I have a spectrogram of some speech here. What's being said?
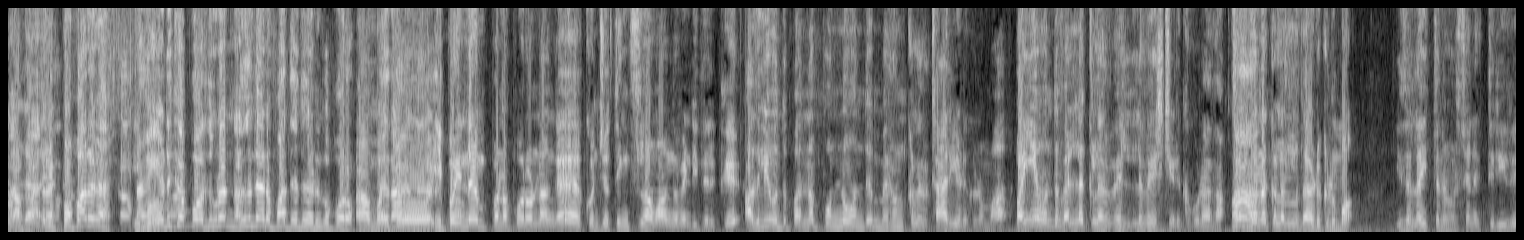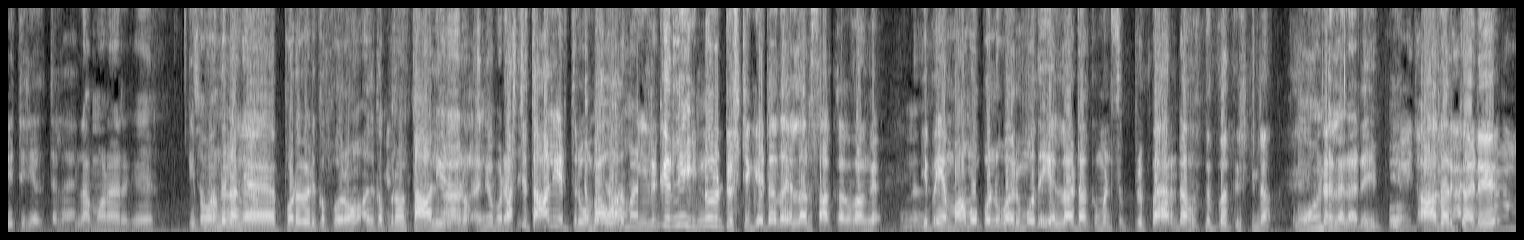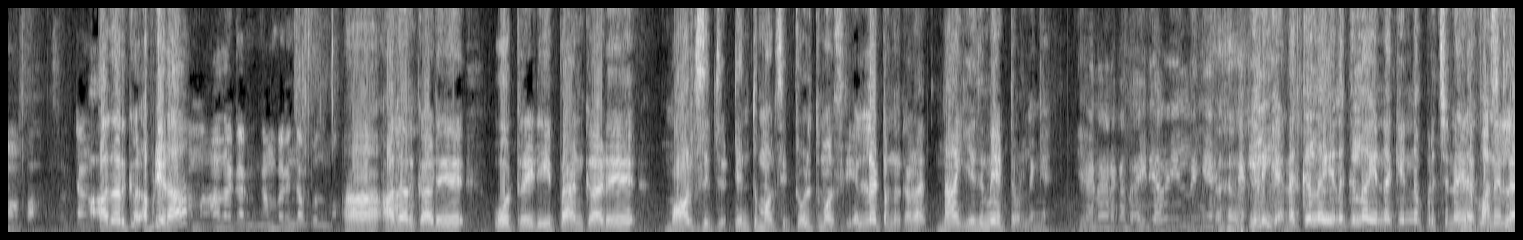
அந்த- பண்றேன். இப்ப பாருங்க நாங்க எடுக்க போறது கூட நல்ல நேரம் பார்த்து எதுவும் எடுக்க போறோம். ஆமா இப்போ இப்போ என்ன பண்ண போறோம் நாங்க? கொஞ்சம் திங்ஸ் எல்லாம் வாங்க வேண்டியது இருக்கு. அதுலயும் வந்து பாத்தீங்கன்னா பொண்ணு வந்து மெரூன் கலர் saree எடுக்கணுமா? பையன் வந்து வெள்ளை கலர் வெள்ளை வேஷ்டி எடுக்க கூடாதான் கலர்ல தான் எடுக்கணுமா? இதெல்லாம் இத்தனை வருஷம் எனக்கு தெரியவே தெரியாது தல. இல்லாமடா இருக்கு. இப்போ வந்து நாங்க புடவை எடுக்க போறோம். அதுக்கப்புறம் தாலி எடுக்கணும். ஃபர்ஸ்ட் தாலி எடுத்துருவோம். ஒரு மணி- இருக்கிறதுலே இன்னொரு ட்விஸ்ட் கேட்டா தான் எல்லாரும் ஷாக் ஆகுவாங்க? இப்போ என் மாமா பொண்ணு வரும்போதே எல்லா டாக்குமெண்ட்ஸ் ப்ரிப்பேர்டா வந்து இப்போ. ஆதார் கார்டு ஆதார் கார்டு அப்படியாடா? ஆமா ஆதார் கார்டு நம்பர் இருந்தா போதுமா ஆ Aadhaar card voter ID pan card mark sheet tenth mark sheet twelfth mark sheet எல்லாம் எடுத்து வந்திருக்காங்க. நான் எதுவுமே எடுத்து வரலைங்க. ஏன்னா எனக்கு அந்த ஐடியாவே இல்லைங்க. இல்ல எனக்கெல்லாம் எனக்கெல்லாம் எனக்கு என்ன பிரச்சனை? எனக்கு ஒண்ணு இல்ல.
